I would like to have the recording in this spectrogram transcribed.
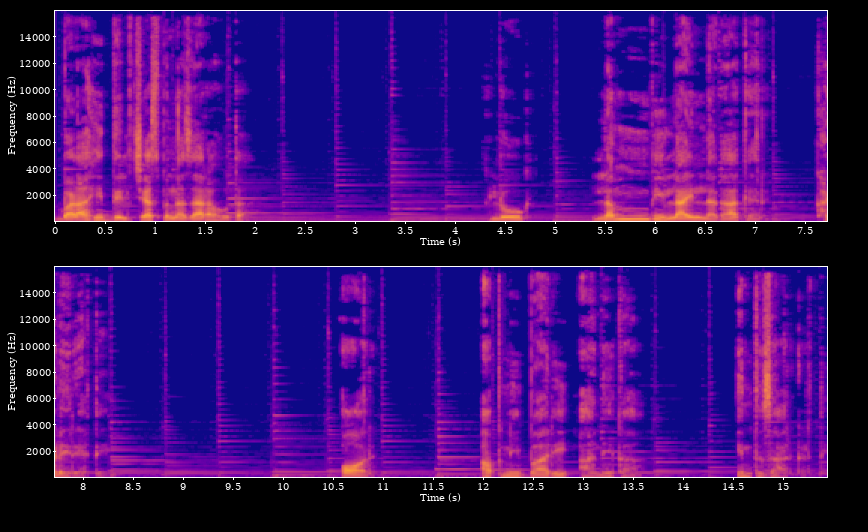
बड़ा ही दिलचस्प नज़ारा होता। लोग लंबी लाइन लगाकर खड़े रहते। और अपनी बारी आने का इंतज़ार करते।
